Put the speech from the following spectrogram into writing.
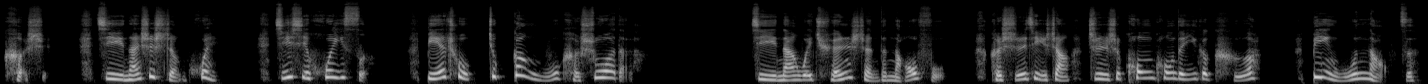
可是济南是省会，极系灰色，别处就更无可说的了。济南为全省的脑府，可实际上只是空空的一个壳，并无脑子。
